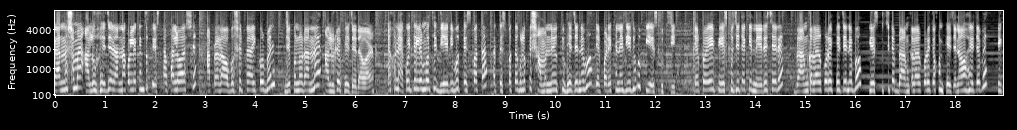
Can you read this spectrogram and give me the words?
রান্নার সময় আলু ভেজে রান্না করলে কিন্তু টেস্টটা ভালো আসে আপনারা অবশ্যই ট্রাই করবেন যে কোনো রান্নায় আলুটা ভেজে দেওয়ার। এখন একই তেলের মধ্যে দিয়ে দিব তেজপাতা, আর তেজপাতাগুলোকে সামান্য একটু ভেজে নেব। এরপর এখানে দিয়ে দিব পেঁয়াজ কুচি। এরপর এই পেঁয়াজ কুচিটাকে নেড়ে চেড়ে ব্রাউন কালার করে ভেজে নেব। পেঁয়াজ কুচিটা ব্রাউন কালার করে যখন ভেজে নেওয়া হয়ে যাবে, ঠিক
